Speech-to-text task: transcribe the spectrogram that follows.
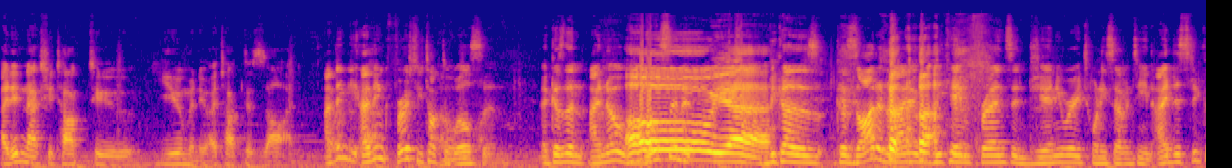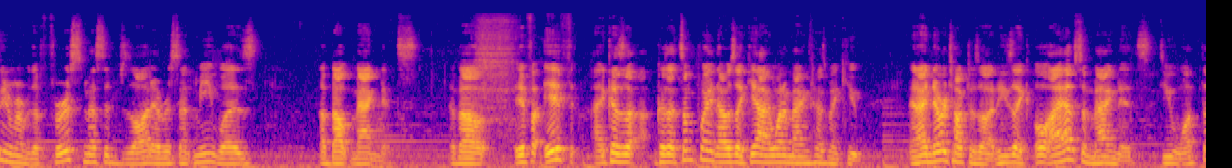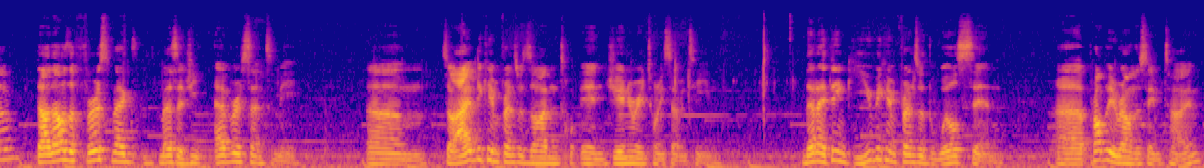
I didn't actually talk to you, Manu. I talked to Zod. I think I think first you talked to Oh. Wilson, because then I know oh, Wilson Oh yeah. because because Zod and I became friends in January 2017. I distinctly remember the first message Zod ever sent me was about magnets. About if if because because at some point I was like, yeah, I want to magnetize my cube, and I never talked to Zod. And he's like, oh, I have some magnets. Do you want them? That, that was the first meg- message he ever sent to me. Um, so I became friends with Zod in, in January 2017. Then I think you became friends with Wilson, uh, probably around the same time.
